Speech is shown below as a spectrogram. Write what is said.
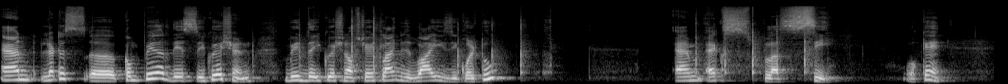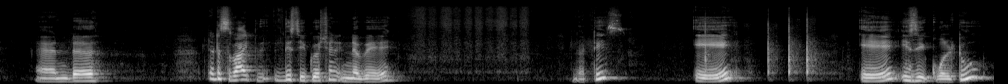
And let us uh, compare this equation with the equation of straight line. Y is equal to mx plus c. Okay and uh, let us write this equation in a way that is a a is equal to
